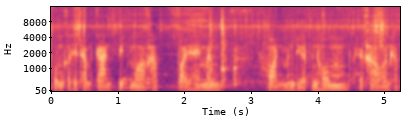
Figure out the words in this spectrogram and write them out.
ผมก็จะทำการปิดหมอครับ ปล่อยให้มันห่อนมันเดือดมันหอมให้เข้ากันครับ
